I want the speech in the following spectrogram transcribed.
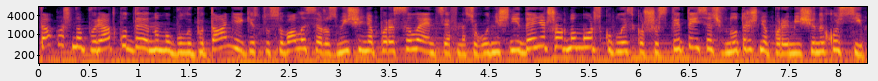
Також на порядку денному були питання, які стосувалися розміщення переселенців. На сьогоднішній день у Чорноморську близько 6 тисяч внутрішньо переміщених осіб.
